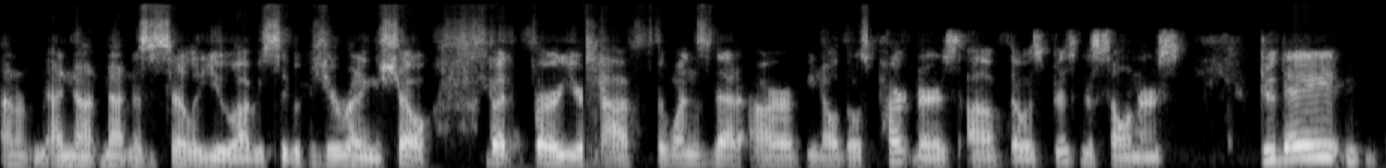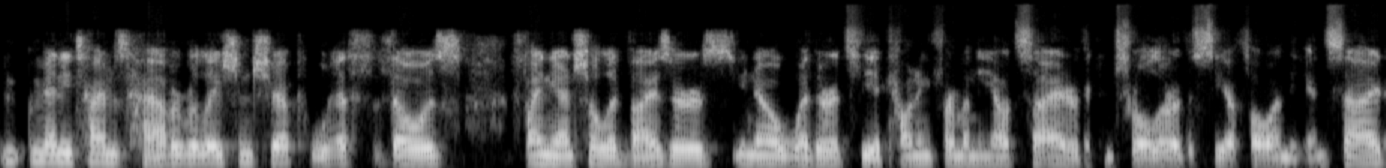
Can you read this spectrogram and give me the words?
I don't I not not necessarily you obviously because you're running the show, but for your staff, the ones that are you know those partners of those business owners, do they many times have a relationship with those financial advisors you know whether it's the accounting firm on the outside or the controller or the cfo on the inside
